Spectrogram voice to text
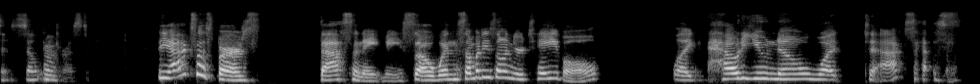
it's, so interesting. The access bars fascinate me. So when somebody's on your table, like how do you know what to access?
